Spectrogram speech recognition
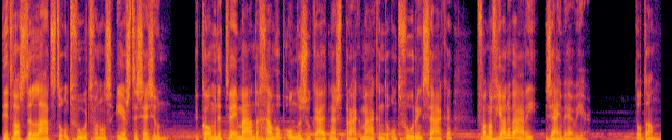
Dit was de laatste ontvoerd van ons eerste seizoen. De komende twee maanden gaan we op onderzoek uit naar spraakmakende ontvoeringszaken. Vanaf januari zijn we er weer. Tot dan.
